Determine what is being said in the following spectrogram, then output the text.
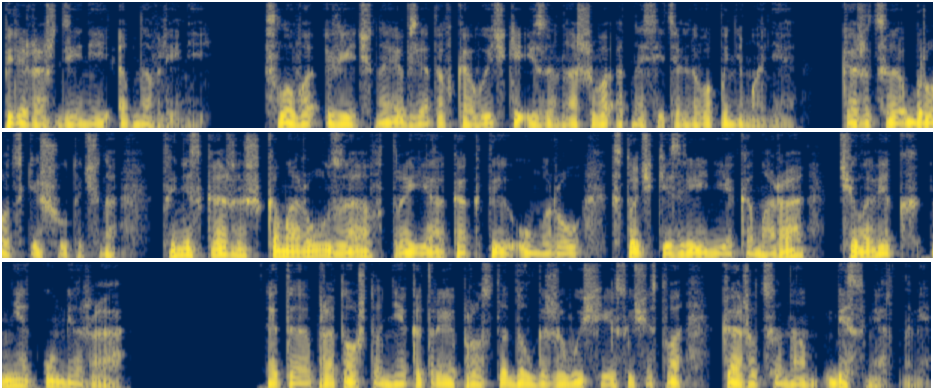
перерождений обновлений. Слово «вечное» взято в кавычки из-за нашего относительного понимания. Кажется, Бродский шуточно. «Ты не скажешь комару завтра я, как ты, умру. С точки зрения комара человек не умира». Это про то, что некоторые просто долгоживущие существа кажутся нам бессмертными.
